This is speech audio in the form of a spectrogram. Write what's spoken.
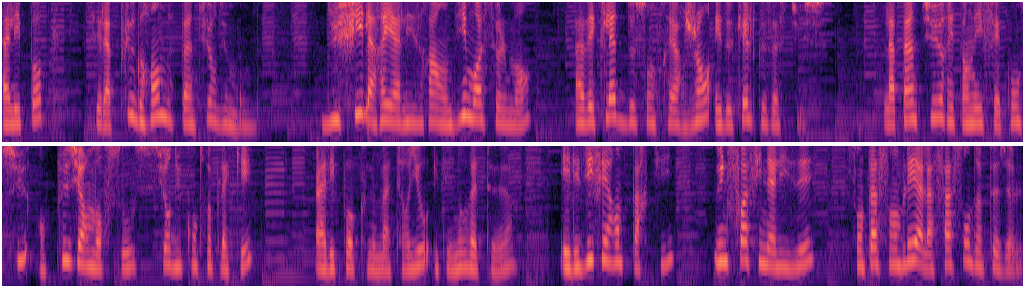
À l'époque, c'est la plus grande peinture du monde. Dufy la réalisera en 10 mois seulement, avec l'aide de son frère Jean et de quelques astuces. La peinture est en effet conçue en plusieurs morceaux sur du contreplaqué. À l'époque, le matériau était novateur et les différentes parties, une fois finalisées, sont assemblées à la façon d'un puzzle.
